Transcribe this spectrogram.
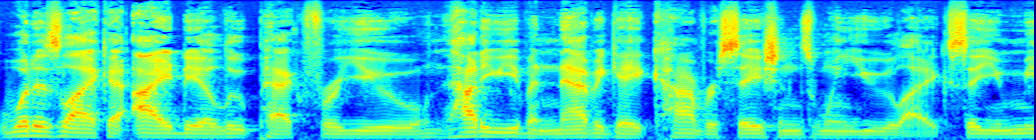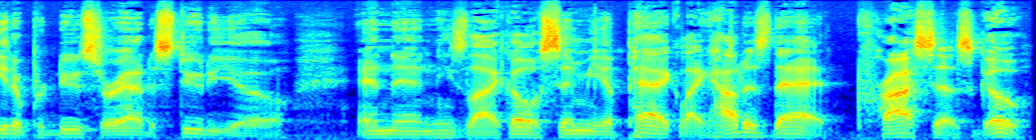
what is like an ideal loop pack for you? How do you even navigate conversations when you like say you meet a producer at a studio and then he's like, "Oh, send me a pack." Like, how does that process go?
